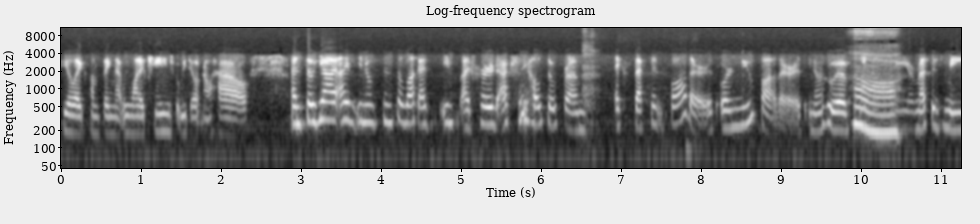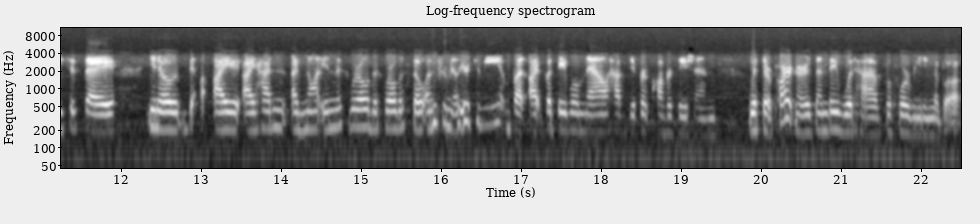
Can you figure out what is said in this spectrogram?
feel like something that we want to change but we don't know how. And so, yeah, I, you know, since the luck, I've I've heard actually also from expectant fathers or new fathers, you know, who have emailed me or messaged me to say, you know, I I hadn't I'm not in this world. This world is so unfamiliar to me, but I but they will now have different conversations with their partners than they would have before reading the book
